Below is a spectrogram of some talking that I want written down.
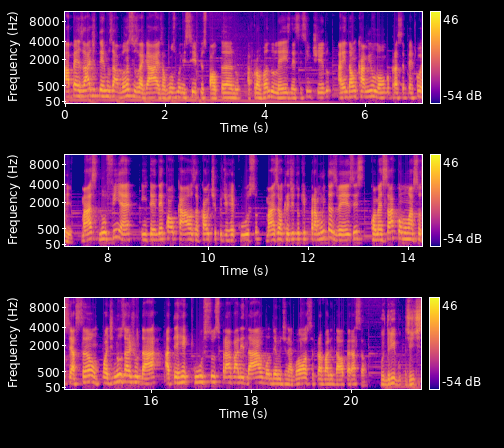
apesar de termos avanços legais, alguns municípios pautando, aprovando leis nesse sentido, ainda há um caminho longo para ser percorrido. Mas no fim é entender qual causa, qual tipo de recurso, mas eu acredito que para muitas vezes começar como uma associação pode nos ajudar a ter recursos para validar o modelo de negócio, para validar a operação. Rodrigo, a gente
